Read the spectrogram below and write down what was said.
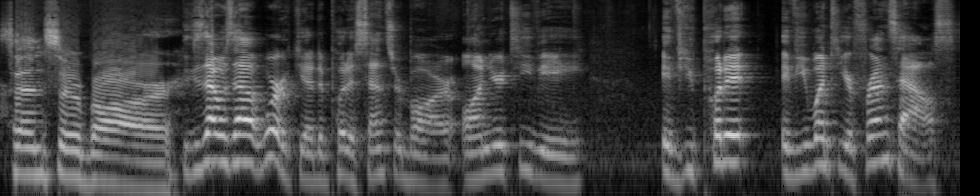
sensor bar. because that was how it worked. You had to put a sensor bar on your TV. If you put it, if you went to your friend's house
